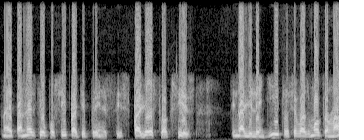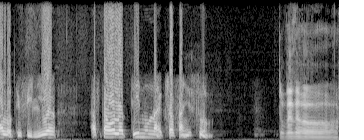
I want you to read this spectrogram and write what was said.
Να επανέλθει όπως είπα και πριν στις παλιές του αξίες. Την αλληλεγγύη, το σεβασμό των άλλων, τη φιλία αυτά όλα τείνουν να εξαφανιστούν το βέβαιο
